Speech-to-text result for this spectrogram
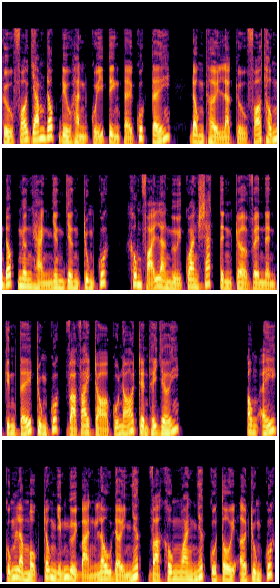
cựu phó giám đốc điều hành Quỹ tiền tệ quốc tế, đồng thời là cựu phó thống đốc Ngân hàng Nhân dân Trung Quốc, không phải là người quan sát tình cờ về nền kinh tế Trung Quốc và vai trò của nó trên thế giới. Ông ấy cũng là một trong những người bạn lâu đời nhất và khôn ngoan nhất của tôi ở Trung Quốc,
